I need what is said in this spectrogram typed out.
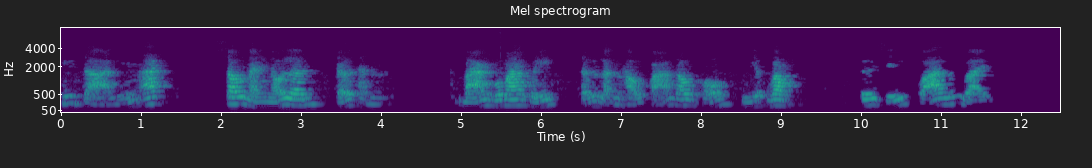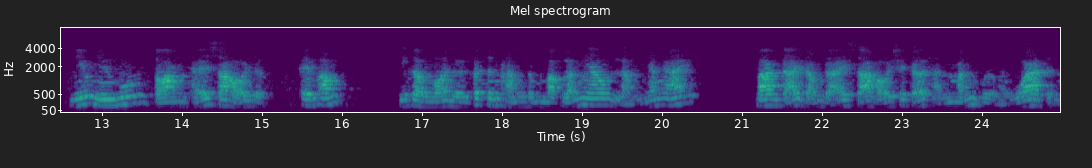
khí tà nhiễm ác. Sau này nổi lên, trở thành bạn của ma quỷ, tự lãnh hậu quả đau khổ, diệt vong cư sĩ quả đúng vậy. Nếu như muốn toàn thể xã hội được êm ấm, chỉ cần mọi người có tinh thần đùm bọc lẫn nhau, làm nhân ái, ban trải rộng rãi, xã hội sẽ trở thành mảnh vườn hoa tình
